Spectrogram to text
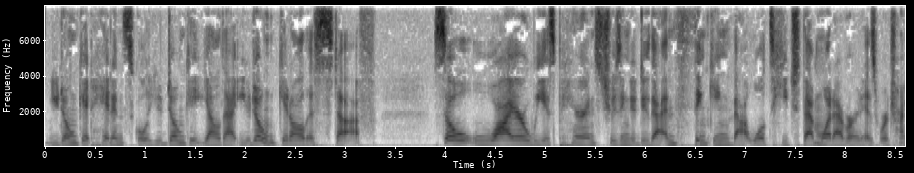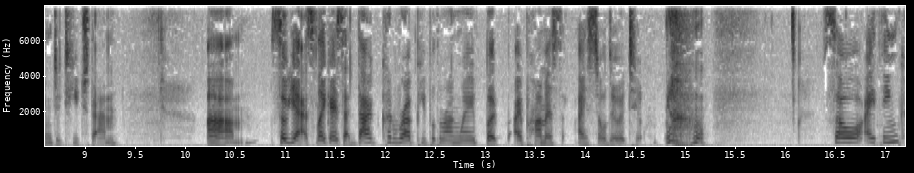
you don't get hit in school, you don't get yelled at, you don't get all this stuff. So, why are we as parents choosing to do that and thinking that will teach them whatever it is we're trying to teach them? Um, so, yes, like I said, that could rub people the wrong way, but I promise I still do it too. so, I think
